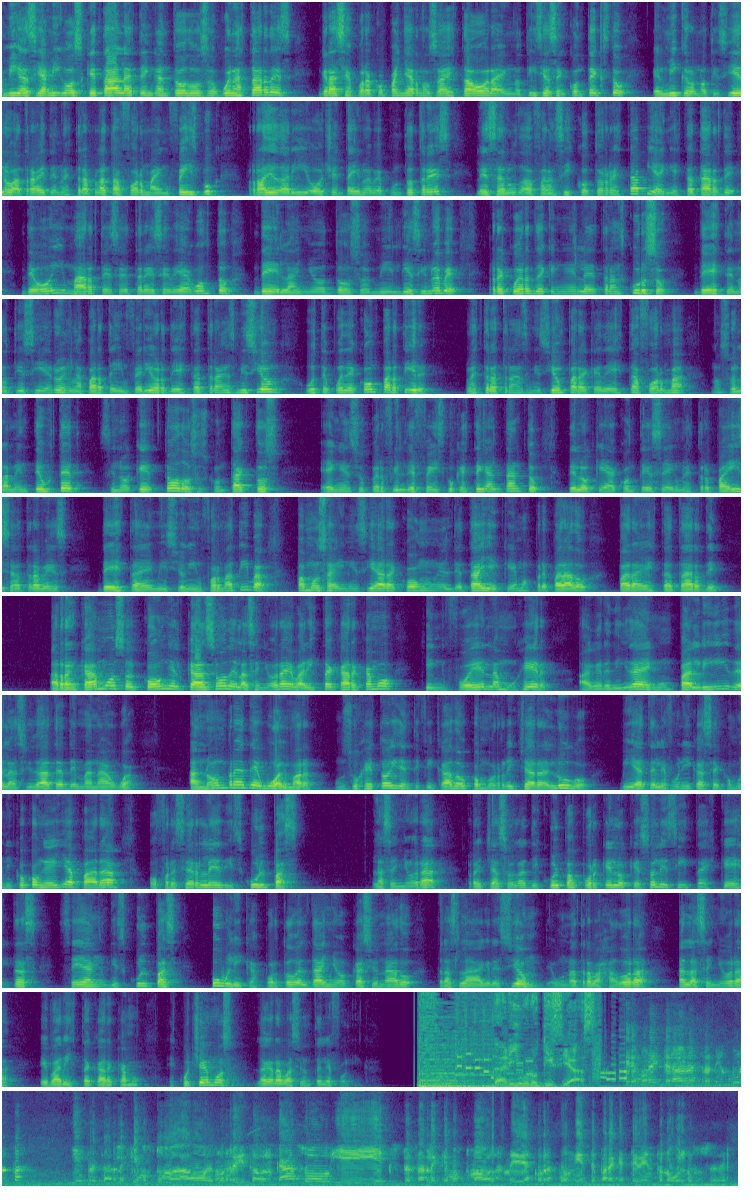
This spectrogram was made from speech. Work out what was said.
Amigas y amigos, ¿qué tal? Tengan todos buenas tardes. Gracias por acompañarnos a esta hora en Noticias en Contexto, el micro noticiero a través de nuestra plataforma en Facebook, Radio Darío 89.3. Les saluda Francisco Torres Tapia en esta tarde de hoy, martes 13 de agosto del año 2019. Recuerde que en el transcurso de este noticiero, en la parte inferior de esta transmisión, usted puede compartir nuestra transmisión para que de esta forma no solamente usted, sino que todos sus contactos en, su perfil de Facebook estén al tanto de lo que acontece en nuestro país a través de esta emisión informativa. Vamos a iniciar con el detalle que hemos preparado para esta tarde. Arrancamos con el caso de la señora Evarista Cárcamo, quien fue la mujer agredida en un palí de la ciudad de Managua. A nombre de Walmart, un sujeto identificado como Richard Lugo vía telefónica se comunicó con ella para ofrecerle disculpas. La señora rechazó las disculpas porque lo que solicita es que éstas sean disculpas públicas por todo el daño ocasionado tras la agresión de una trabajadora a la señora Evarista Cárcamo. Escuchemos la grabación telefónica. Darío Noticias. Queremos reiterar nuestras disculpas y expresarles que hemos tomado, hemos revisado el caso y expresarles que hemos tomado las medidas correspondientes para que este evento no vuelva a suceder.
